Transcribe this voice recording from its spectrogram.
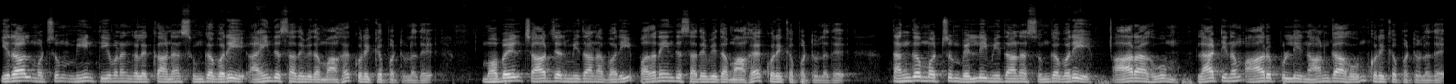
இறால் மற்றும் மீன் தீவனங்களுக்கான சுங்கவரி ஐந்து சதவீதமாக குறைக்கப்பட்டுள்ளது. மொபைல் சார்ஜர் மீதான வரி பதினைந்து சதவீதமாக குறைக்கப்பட்டுள்ளது. தங்கம் மற்றும் வெள்ளி மீதான சுங்கவரி ஆறாகவும் பிளாட்டினம் ஆறு புள்ளி நான்காகவும் குறைக்கப்பட்டுள்ளது.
